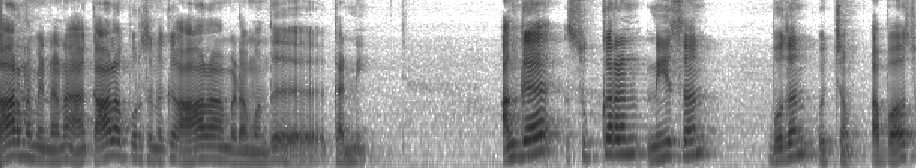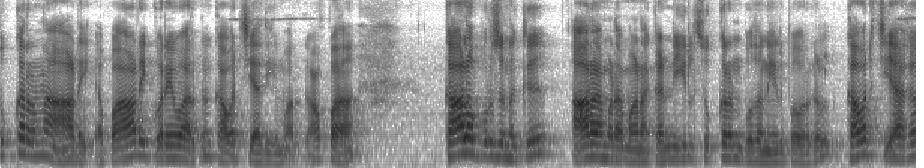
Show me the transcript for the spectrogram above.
காரணம் என்னென்னா காலப்புருஷனுக்கு ஆறாம் இடம் வந்து கன்னி. அங்கே சுக்கரன் நீசன் புதன் உச்சம். அப்போ சுக்கரன்னா ஆடை. அப்போ ஆடை குறைவாக இருக்கும் கவர்ச்சி அதிகமாக இருக்கும். அப்போ காலபுருஷனுக்கு ஆறாம் இடமான கன்னியில் சுக்கரன் புதன் இருப்பவர்கள் கவர்ச்சியாக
